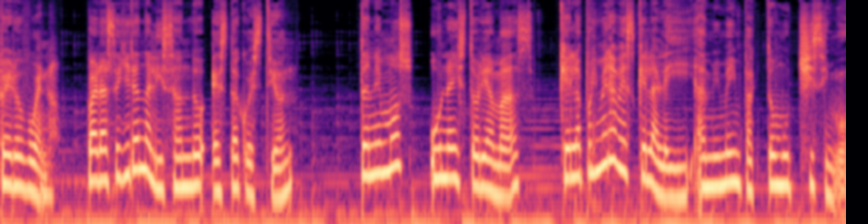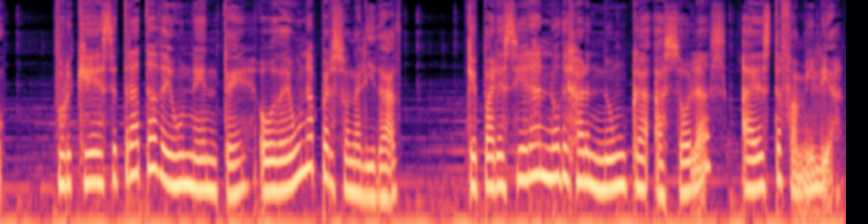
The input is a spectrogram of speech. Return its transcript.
Pero bueno, para seguir analizando esta cuestión, tenemos una historia más que la primera vez que la leí a mí me impactó muchísimo, porque se trata de un ente o de una personalidad que pareciera no dejar nunca a solas a esta familia.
